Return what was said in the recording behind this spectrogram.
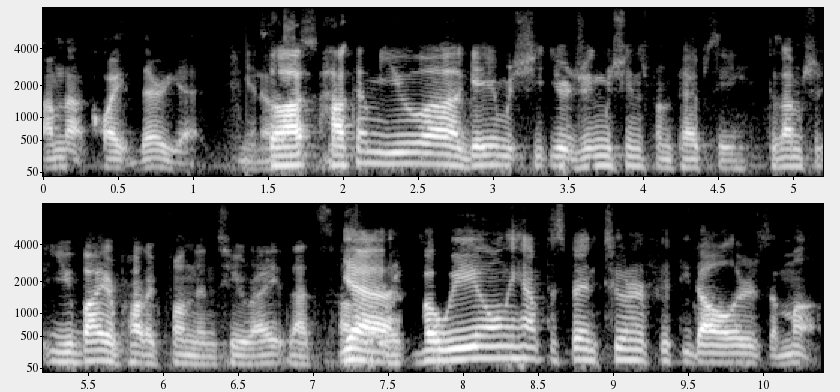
I'm not quite there yet. You know. so how, how come you uh, get your machine your drink machines from pepsi because i'm sure you buy your product from them too right that's how that yeah, but we only have to spend two hundred fifty dollars a month.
